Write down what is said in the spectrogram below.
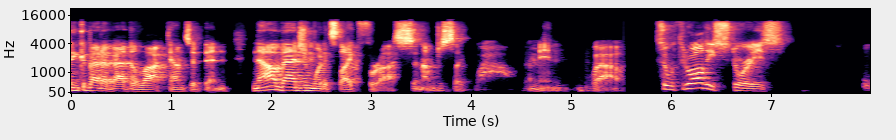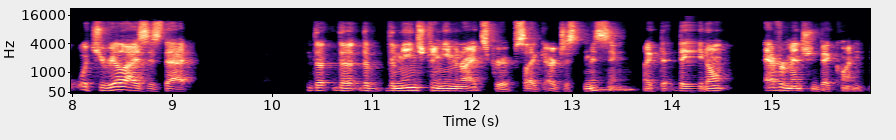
Think about how bad the lockdowns have been. Now imagine what it's like for us. And I'm just like, wow. I mean, wow. So through all these stories, what you realize is that the the the, the mainstream human rights groups like are just missing. Like they don't ever mention Bitcoin.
